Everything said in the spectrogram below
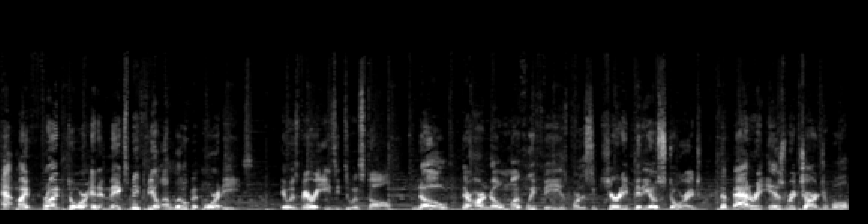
at my front door and it makes me feel a little bit more at ease. It was very easy to install. No, there are no monthly fees for the security video storage. The battery is rechargeable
